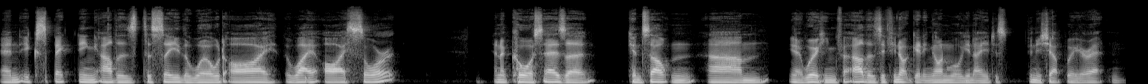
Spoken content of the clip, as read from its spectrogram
and expecting others to see the world I the way I saw it. And of course, as a consultant, um, you know, working for others, if you're not getting on, well, you know, you just finish up where you're at and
